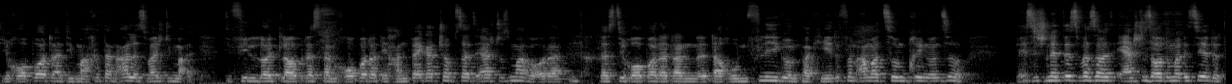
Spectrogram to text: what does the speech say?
die Roboter, die machen dann alles, weißt die, die viele Leute glauben, dass dann Roboter die Handwerkerjobs als erstes machen oder dass die Roboter dann äh, da rumfliegen und Pakete von Amazon bringen und so. Das ist nicht das, was als erstes automatisiert wird.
